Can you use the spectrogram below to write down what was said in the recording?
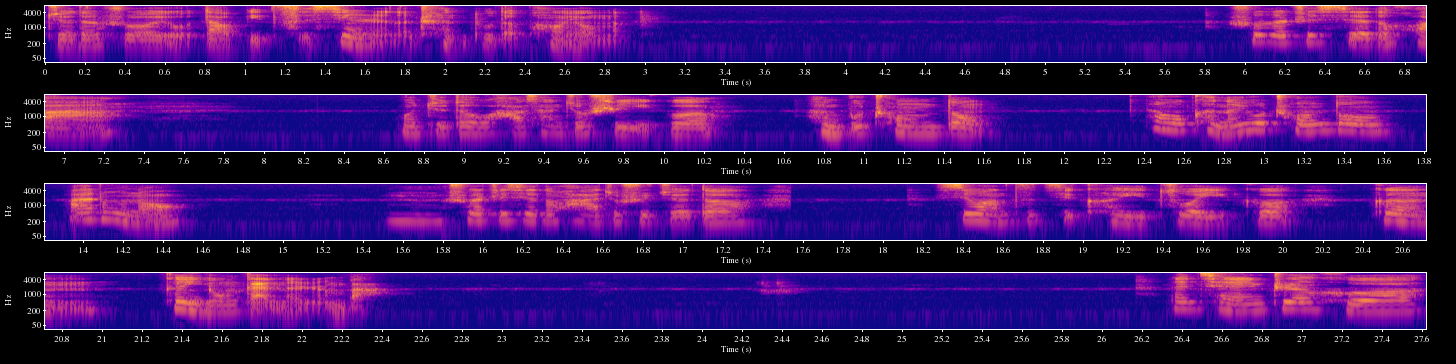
觉得说有到彼此信任的程度的朋友们。说了这些的话，我觉得我好像就是一个很不冲动，但我可能又冲动，I don't know。嗯，说这些的话，就是觉得希望自己可以做一个更更勇敢的人吧。但前一阵和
